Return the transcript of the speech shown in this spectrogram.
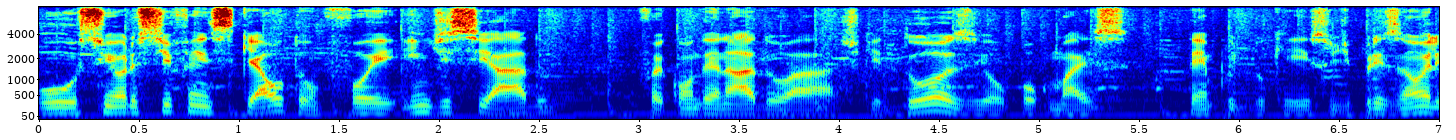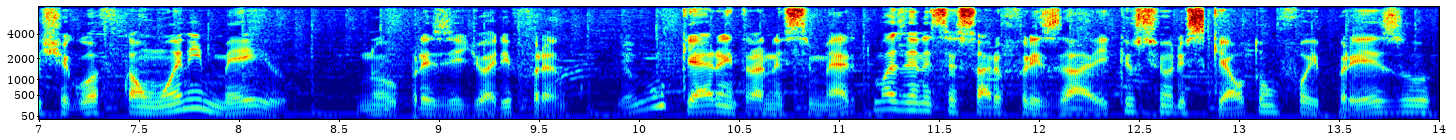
O Sr. Stephen Skelton foi indiciado, foi condenado a acho que 12 ou pouco mais tempo do que isso de prisão, ele chegou a ficar um ano e meio no presídio Ari Franco. Eu não quero entrar nesse mérito, mas é necessário frisar aí que o Sr. Skelton foi preso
